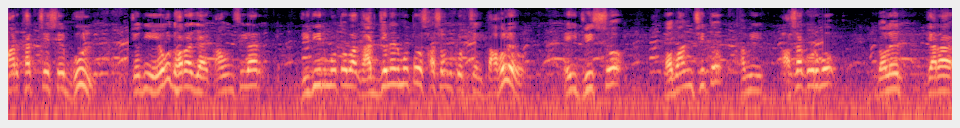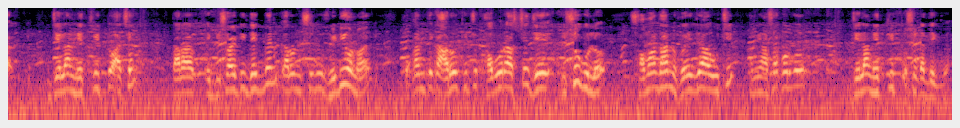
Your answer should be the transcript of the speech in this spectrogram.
মার খাচ্ছে, সে ভুল। যদি এও ধরা যায় কাউন্সিলর দিদির মতো বা গার্জেনের মতো শাসন করছেন, তাহলেও এই দৃশ্য অবাঞ্ছিত। আমি আশা করব দলের যারা জেলা নেতৃত্ব আছেন, তারা এই বিষয়টি দেখবেন, কারণ শুধু ভিডিও নয়, ওখান থেকে আরও কিছু খবর আসছে যে ইস্যুগুলো সমাধান হয়ে যাওয়া উচিত। আমি আশা করব জেলা নেতৃত্ব সেটা দেখবেন।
